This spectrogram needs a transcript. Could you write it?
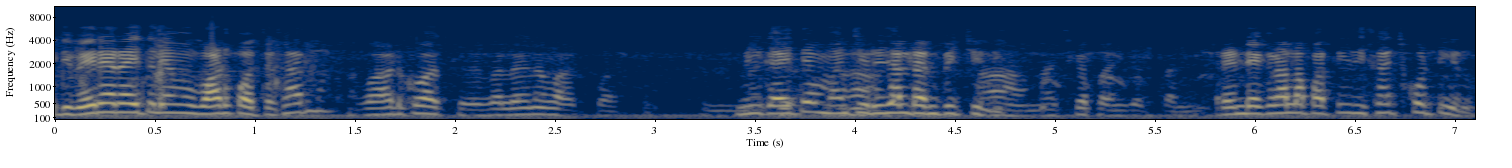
ఇది వేరే రైతులు ఏమో వాడుకోవచ్చా సార్? వాడుకోవచ్చు ఎవరైనా వాడుకోవచ్చు. మీకైతే మంచి రిజల్ట్ అనిపించింది. మంచిగా పని చెప్తాను రెండు ఎకరాల పత్తి తీసుకొచ్చి కొట్టిరు.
